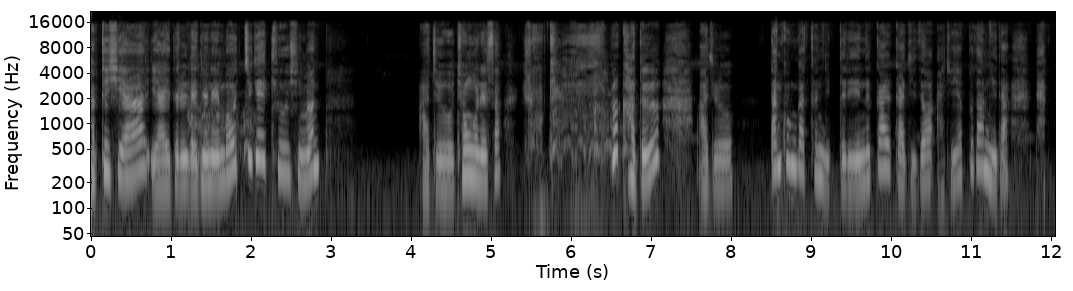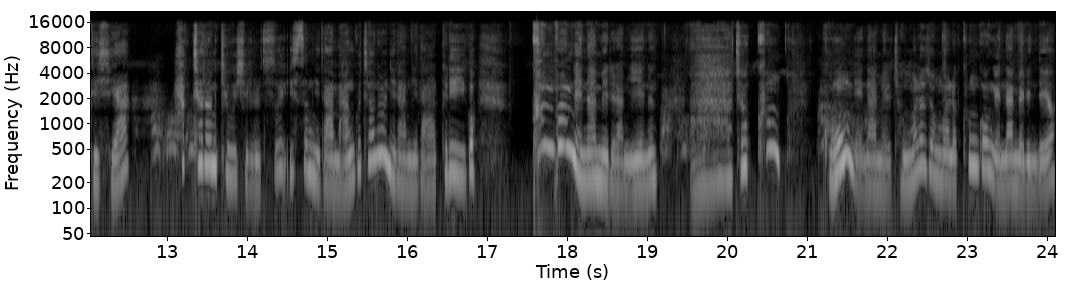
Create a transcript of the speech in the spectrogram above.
밥티시아 이 아이들을 내년에 멋지게 키우시면 아주 정원에서 이렇게 가득 아주 땅콩 같은 잎들이 늦가을까지도 아주 예쁘답니다. 밥티시아 학처럼 키우실 수 있습니다. 19,000원이랍니다. 그리고 큰공 에나멜이랍니다. 얘는 아주 큰공 에나멜 정말로 정말로 큰공 에나멜인데요.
